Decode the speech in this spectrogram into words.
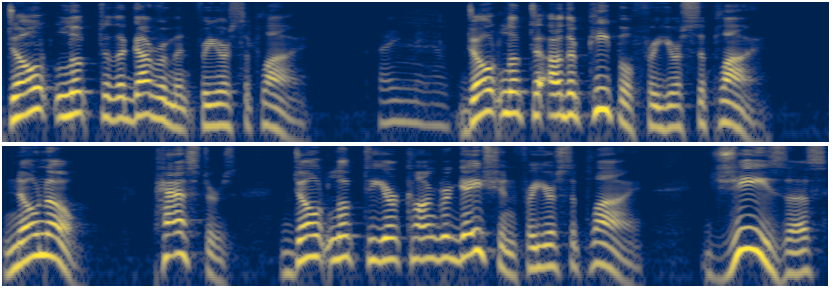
Don't look to the government for your supply. Amen. Don't look to other people for your supply. No, no. Pastors, don't look to your congregation for your supply. Jesus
